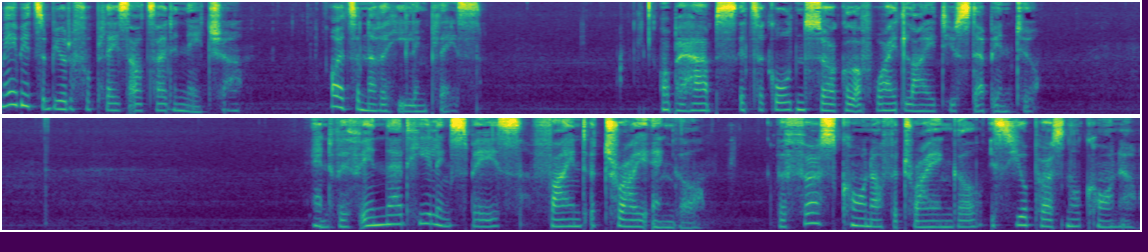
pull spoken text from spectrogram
Maybe it's a beautiful place outside in nature, or it's another healing place. Or perhaps it's a golden circle of white light you step into. And within that healing space, find a triangle. The first corner of a triangle is your personal corner.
